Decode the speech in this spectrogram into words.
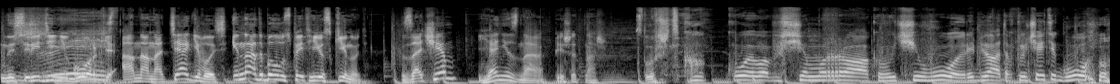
на середине Жесть. горки она натягивалась, и надо было успеть ее скинуть. Зачем? Я не знаю, пишет наш слушатель. Какой вообще мрак, вы чего? Ребята, включайте голову.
